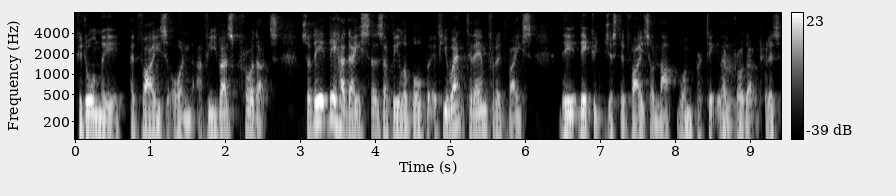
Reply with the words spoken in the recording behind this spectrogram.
could only advise on Aviva's products. So they, they had ISAs available, but if you went to them for advice, they, they could just advise on that one particular mm. product. Whereas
